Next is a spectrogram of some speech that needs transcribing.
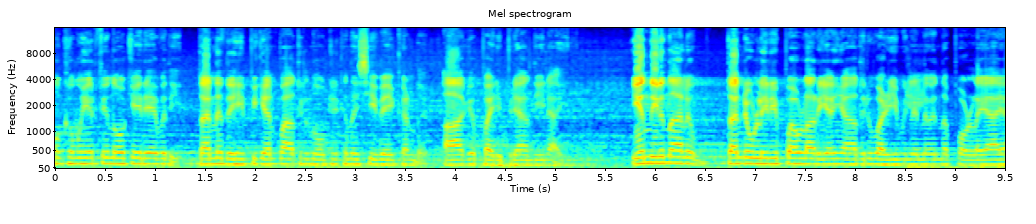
മുഖമുയർത്തി നോക്കിയ രേവതി തന്നെ ദഹിപ്പിക്കാൻ പാത്തിൽ നോക്കിയിരിക്കുന്ന ശിവയെ കണ്ട് ആകെ പരിഭ്രാന്തിയിലായി. എന്നിരുന്നാലും തന്റെ ഉള്ളിരിപ്പ് അവൾ അറിയാൻ യാതൊരു വഴിയുമില്ലല്ലോ എന്ന പൊള്ളയായ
